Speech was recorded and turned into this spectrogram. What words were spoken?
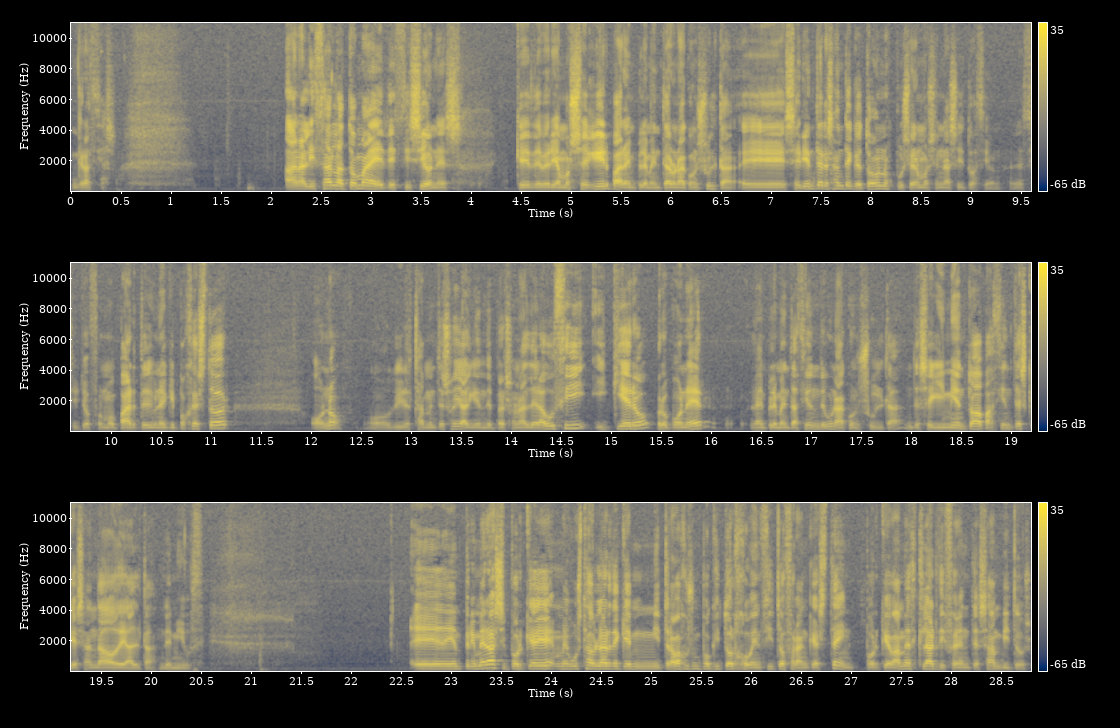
gracias. Analizar la toma de decisiones que deberíamos seguir para implementar una consulta. Eh, sería interesante que todos nos pusiéramos en una situación. Es decir, yo formo parte de un equipo gestor o no, o directamente soy alguien del personal de la UCI y quiero proponer la implementación de una consulta de seguimiento a pacientes que se han dado de alta de mi UCI. Eh, en primeras, ¿y por qué me gusta hablar de que mi trabajo es un poquito el jovencito Frankenstein? Porque va a mezclar diferentes ámbitos.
